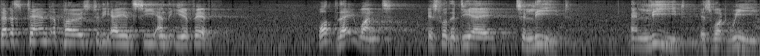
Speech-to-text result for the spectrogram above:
that stand opposed to the ANC and the EFF. What they want is for the DA to lead, and lead is what we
